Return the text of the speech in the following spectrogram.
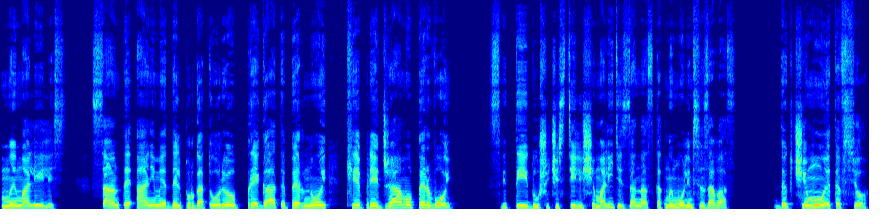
Мы молились. «Санте аниме дель пургаторио прегате пер ной, ке преджамо пер вой». Святые души чистилища, молитесь за нас, как мы молимся за вас. Да к чему это все?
